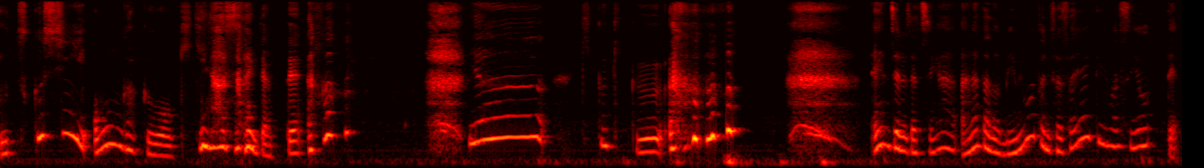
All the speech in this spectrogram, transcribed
美しい音楽を聴きなさいだって。いやー聞く聞く。エンジェルたちがあなたの耳元にささやいていますよって。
